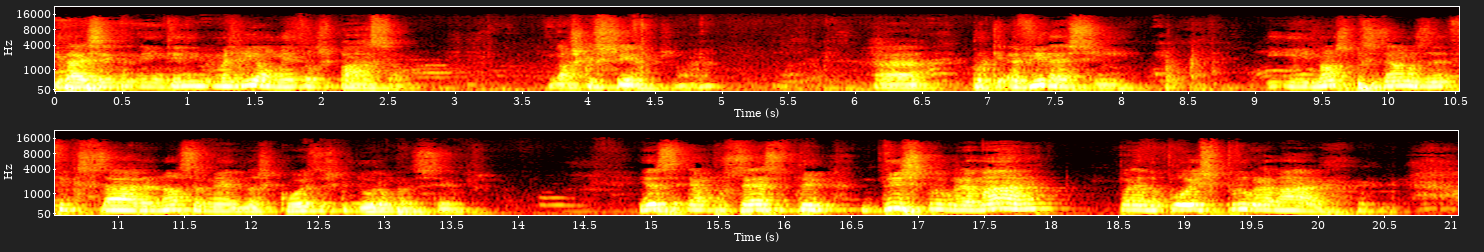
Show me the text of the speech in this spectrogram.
E dá esse entendimento, mas realmente eles passam. Nós crescemos, não é? Ah, porque a vida é assim. E, nós precisamos fixar a nossa mente nas coisas que duram para sempre. Esse é um processo de desprogramar para depois programar.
